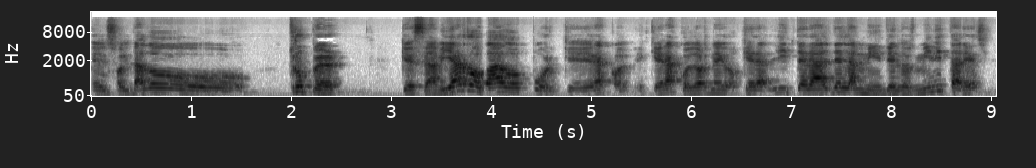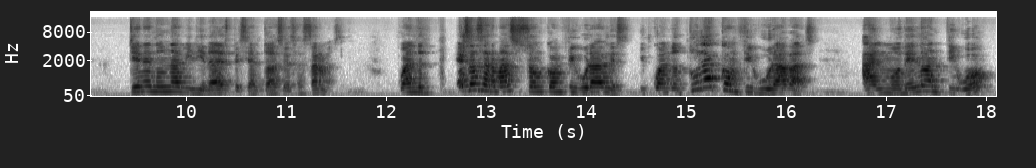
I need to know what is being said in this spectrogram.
el soldado trooper, que se había robado porque era, que era color negro, que era literal de, la, de los militares, tienen una habilidad especial todas esas armas. Cuando esas armas son configurables y cuando tú la configurabas al modelo antiguo,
